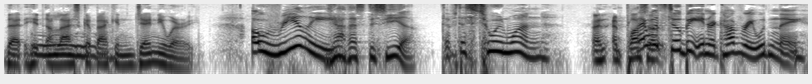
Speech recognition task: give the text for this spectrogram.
that hit Alaska back in January. Oh, really? Yeah, that's this year. Th- That's two in one. And and plus, they uh, would still be in recovery, wouldn't they?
